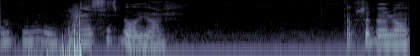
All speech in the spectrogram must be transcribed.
Ama sanırım internetsiz bir oyun. Yoksa böyle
